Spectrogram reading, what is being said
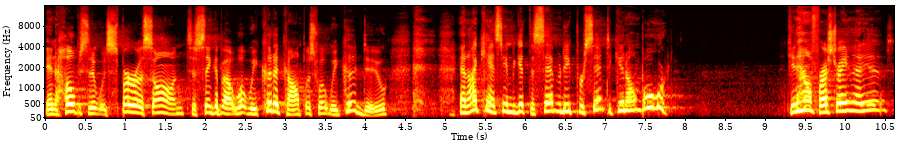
in hopes that it would spur us on to think about what we could accomplish, what we could do. And I can't seem to get the 70% to get on board. Do you know how frustrating that is?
